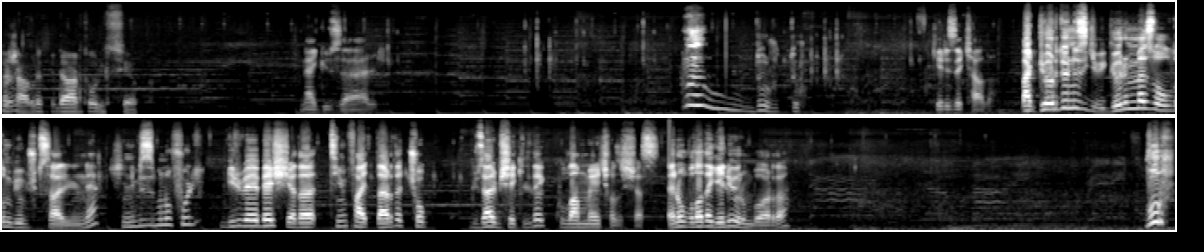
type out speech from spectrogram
Vur. kaldık. Bir de artı ultisi yok. Ne güzel. Dur dur. Geri zekalı. Bak gördüğünüz gibi görünmez oldum bir buçuk saatliğine. Şimdi biz bunu full 1v5 ya da team fight'larda çok güzel bir şekilde kullanmaya çalışacağız. Ben o Vlad'a geliyorum bu arada. Vur!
